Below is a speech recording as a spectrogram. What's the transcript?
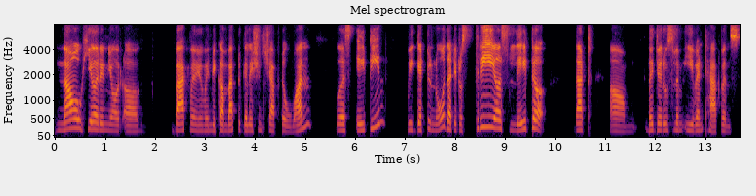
now here in your uh, back when, when we come back to galatians chapter 1 verse 18 we get to know that it was three years later that um, the jerusalem event happens.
